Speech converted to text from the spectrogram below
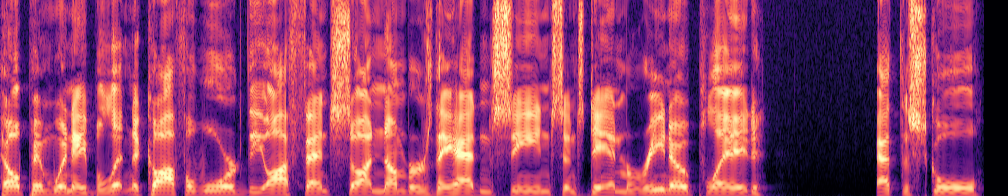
help him win a Biletnikoff Award. The offense saw numbers they hadn't seen since Dan Marino played at the school.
